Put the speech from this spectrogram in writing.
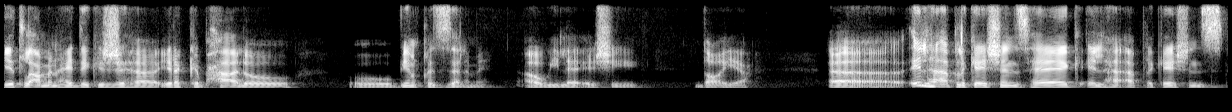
يطلع من هيديك الجهة يركب حاله وبينقذ زلمة أو يلاقي شيء ضايع آه إلها applications هيك إلها applications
